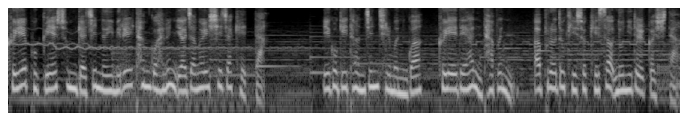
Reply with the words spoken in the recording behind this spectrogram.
그의 복귀에 숨겨진 의미를 탐구하는 여정을 시작했다. 이 곡이 던진 질문과 그에 대한 답은 앞으로도 계속해서 논의될 것이다.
